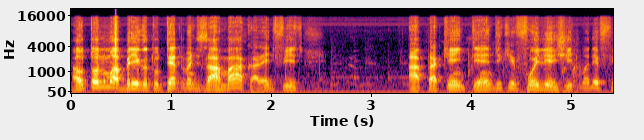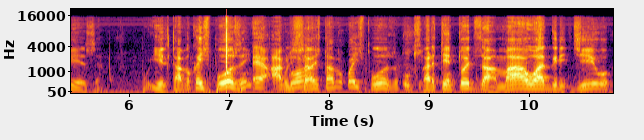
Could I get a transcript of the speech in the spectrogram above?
Aí eu tô numa briga, tu tenta me desarmar, cara, é difícil. Há para quem entende que foi legítima defesa. E ele estava com a esposa, hein? É, agora... O policial estava com a esposa. O, que... o cara tentou desarmar, o agrediu,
